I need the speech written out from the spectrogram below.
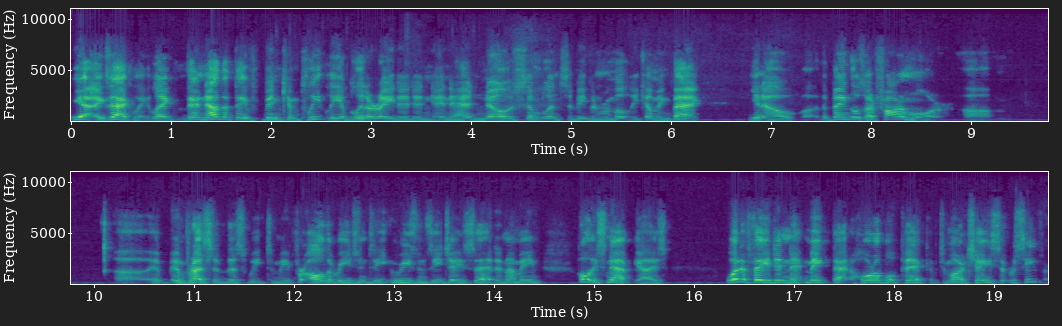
Yeah, exactly. Like they're now that they've been completely obliterated and, and had no semblance of even remotely coming back, you know, uh, the Bengals are far more um, uh, impressive this week to me for all the reasons reasons EJ said. And I mean, holy snap, guys! What if they didn't make that horrible pick of Ja'Marr Chase at receiver?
